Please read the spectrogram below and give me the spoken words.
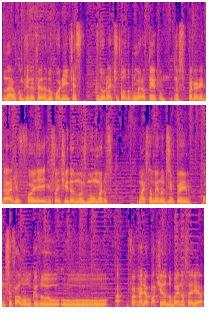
né, o campo de defesa do Corinthians, durante todo o primeiro tempo. A superioridade foi refletida nos números, mas também no desempenho. Como você falou, Lucas, o, o... foi a melhor partida do Bahia na Série A.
